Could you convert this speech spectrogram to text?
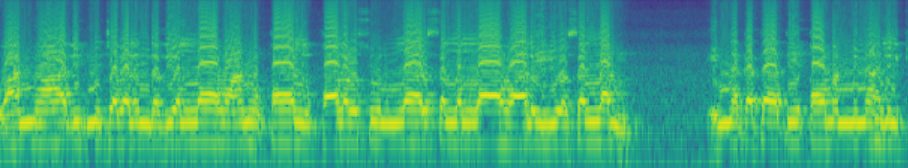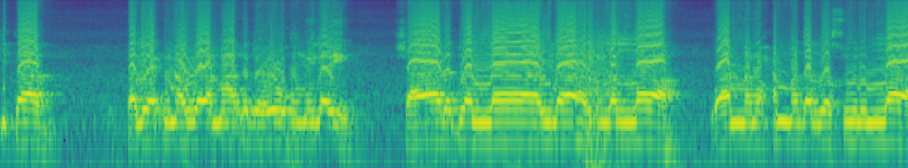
وعن معاذ بن جبل رضي الله عنه قال قال رسول الله صلى الله عليه وسلم إنك تأتي قوما من أهل الكتاب فليكن أول ما تدعوهم إليه شهادة أن لا إله إلا الله وأن محمد رسول الله.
